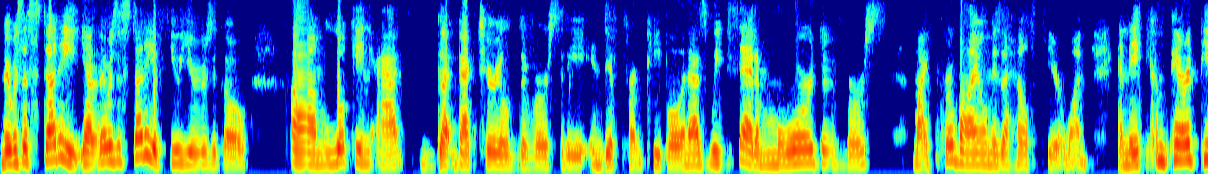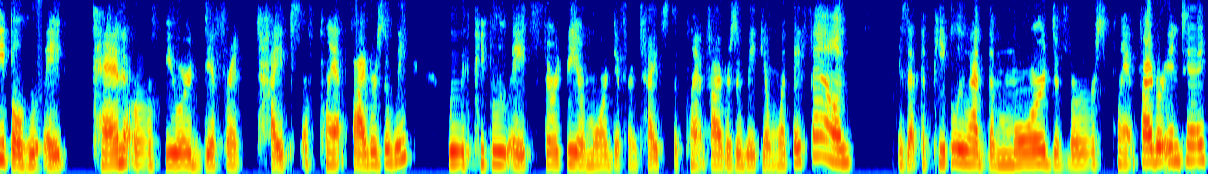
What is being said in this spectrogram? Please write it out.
There was a study, yeah, there was a study a few years ago um, looking at gut bacterial diversity in different people. And as we said, a more diverse microbiome is a healthier one. And they compared people who ate 10 or fewer different types of plant fibers a week with people who ate 30 or more different types of plant fibers a week. And what they found is that the people who had the more diverse plant fiber intake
